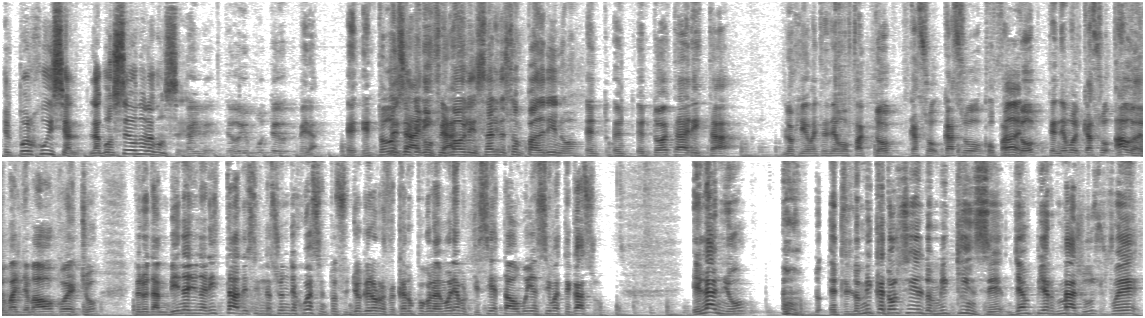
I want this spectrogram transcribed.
el Poder Judicial. ¿La concede o no la concede? Jaime, te doy un punto. Mira, en, en toda Dice esta que confirmado Elizalde son padrinos. en, en- en toda esta arista, lógicamente tenemos Factor, caso, caso. Factor, tenemos el caso Audio, mal llamado cohecho, pero también hay una arista de designación de jueces. Entonces yo quiero refrescar un poco la memoria porque sí ha estado muy encima este caso. El año, entre el 2014 y el 2015, Jean-Pierre Matus fue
